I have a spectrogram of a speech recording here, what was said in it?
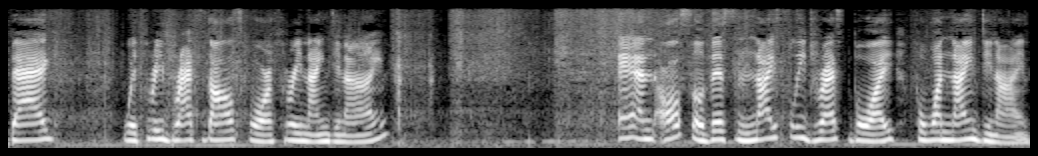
bag with three Bratz dolls for $3.99. And also this nicely dressed boy for $1.99.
